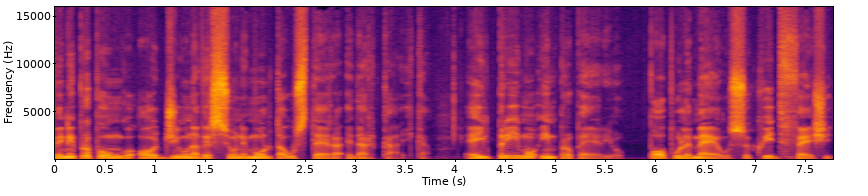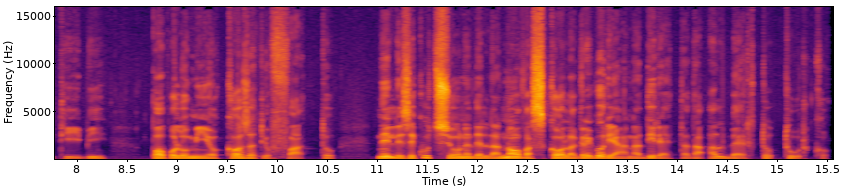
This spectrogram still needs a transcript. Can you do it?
Ve ne propongo oggi una versione molto austera ed arcaica. È il primo improperio, Popule meus quid feci tibi, popolo mio cosa ti ho fatto, nell'esecuzione della nuova scuola gregoriana diretta da Alberto Turco.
